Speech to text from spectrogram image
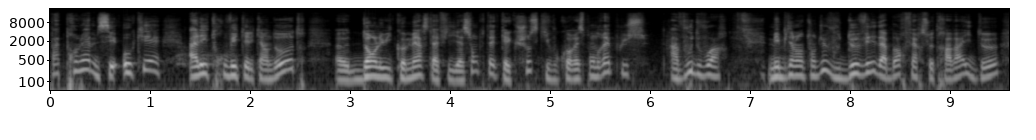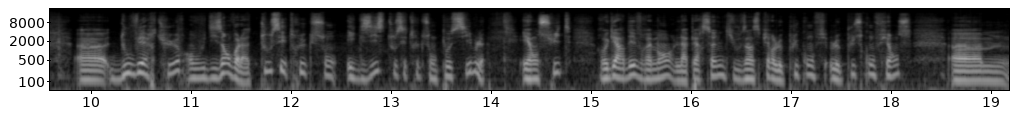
pas de problème, c'est ok. Allez trouver quelqu'un d'autre euh, dans le e-commerce, l'affiliation, peut-être quelque chose qui vous correspondrait plus à vous de voir. Mais bien entendu, vous devez d'abord faire ce travail euh, d'ouverture en vous disant voilà tous ces trucs existent, tous ces trucs sont possibles, et ensuite regardez vraiment la personne qui vous inspire le plus, le confiance. Euh,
